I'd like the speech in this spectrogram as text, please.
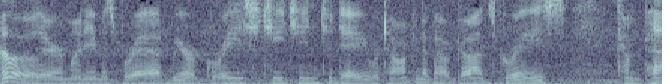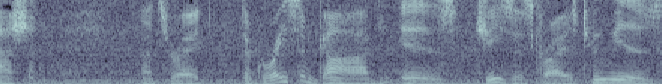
Hello there, my name is Brad. We are grace teaching today. We're talking about God's grace, compassion. That's right. The grace of God is Jesus Christ, who is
